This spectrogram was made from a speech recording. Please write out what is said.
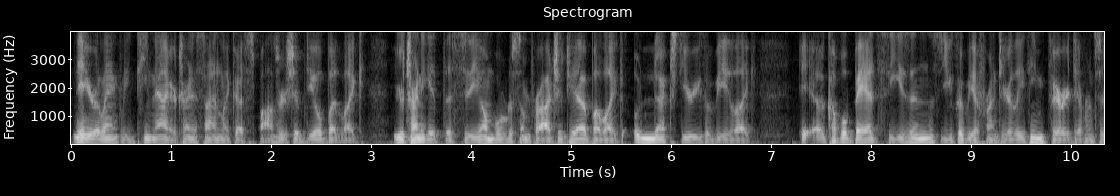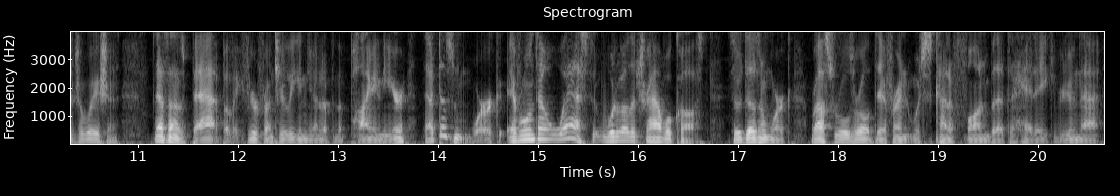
Yeah, you're a Atlantic League team now. You're trying to sign like a sponsorship deal, but like you're trying to get the city on board with some project you have. But like oh, next year, you could be like a couple bad seasons, you could be a Frontier League team. Very different situation. That's not as bad, but like if you're a Frontier League and you end up in the Pioneer, that doesn't work. Everyone's out west. What about the travel cost? So it doesn't work. Roster rules are all different, which is kind of fun, but that's a headache if you're doing that.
